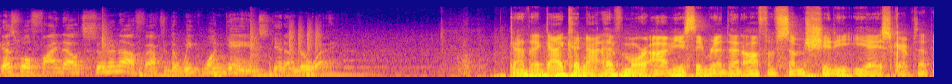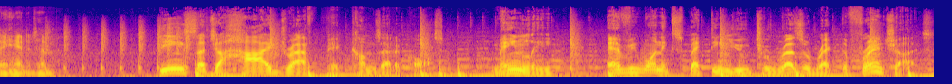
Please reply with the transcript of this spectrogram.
Guess we'll find out soon enough after the week one games get underway. God, that guy could not have more obviously read that off of some shitty EA script that they handed him. Being such a high draft pick comes at a cost. Mainly, everyone expecting you to resurrect the franchise.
